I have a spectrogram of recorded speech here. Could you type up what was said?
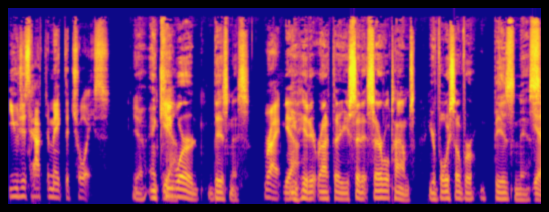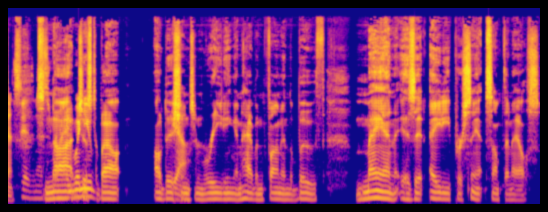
you just have to make the choice Yeah. And Yeah. keyword business. right Yeah. You hit it right there. You said it several times. Your voiceover business. Yes. business It's not And when just you- about auditions and reading and having fun in the booth. Man, is it 80% something else.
